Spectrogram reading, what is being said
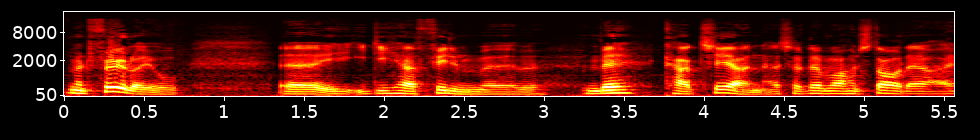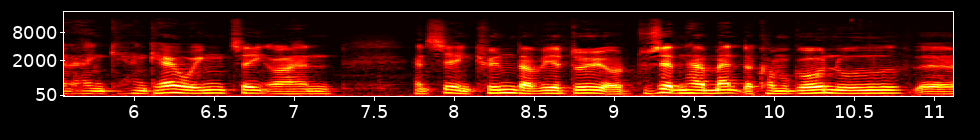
man føler jo øh, i, i de her film øh, med karakteren, altså der hvor han står der, og han, han, han kan jo ingenting, og han, han ser en kvinde, der er ved at dø, og du ser den her mand, der kommer gående ude øh,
